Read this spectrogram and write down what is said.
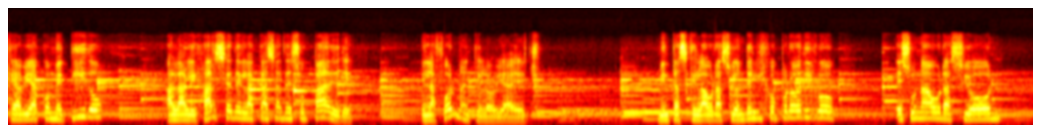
que había cometido al alejarse de la casa de su padre en la forma en que lo había hecho. Mientras que la oración del hijo pródigo es una oración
